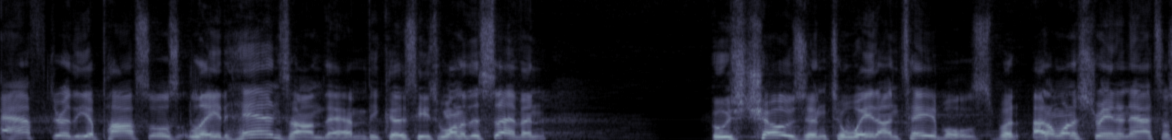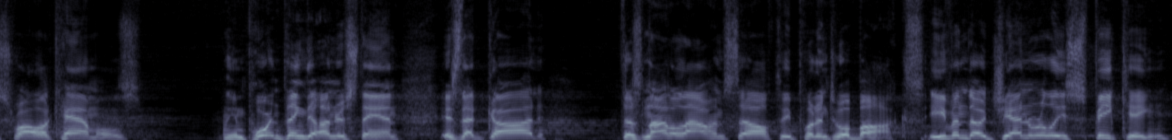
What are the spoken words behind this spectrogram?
after the apostles laid hands on them because he's one of the seven who's chosen to wait on tables. But I don't want to strain an ass and swallow camels. The important thing to understand is that God does not allow himself to be put into a box. Even though, generally speaking,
